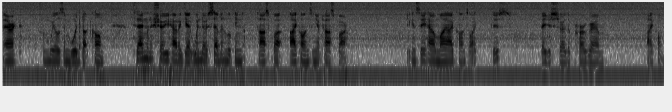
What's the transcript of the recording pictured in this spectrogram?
Eric from wheelsandwood.com. Today I'm going to show you how to get Windows 7 looking taskbar icons in your taskbar. You can see how my icons are like this. They just show the program icon.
